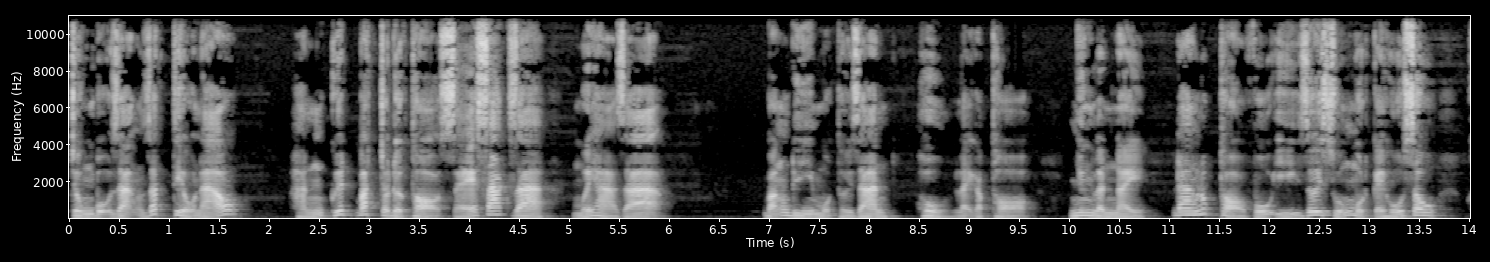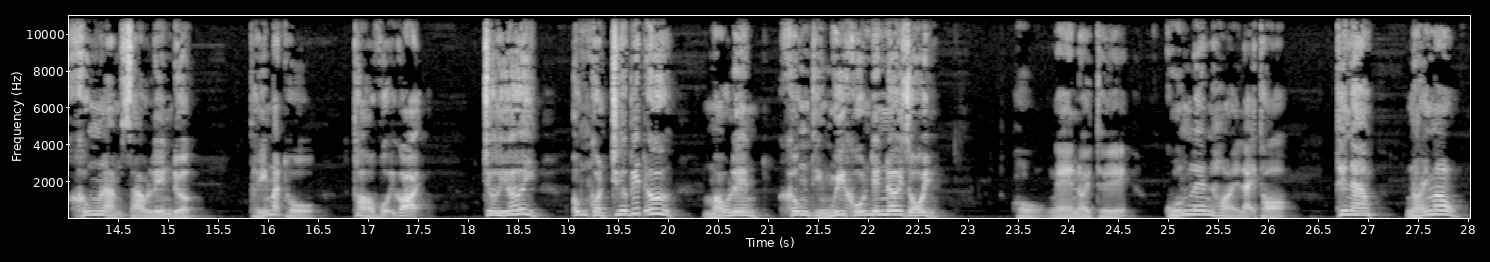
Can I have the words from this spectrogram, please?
trông bộ dạng rất thiểu não. Hắn quyết bắt cho được thỏ xé xác ra mới hả dạ. Bẵng đi một thời gian, hổ lại gặp thỏ. Nhưng lần này, đang lúc thỏ vô ý rơi xuống một cái hố sâu, không làm sao lên được. Thấy mặt hổ, thỏ vội gọi. Trời ơi, ông còn chưa biết ư, mau lên, không thì nguy khốn đến nơi rồi. Hổ nghe nói thế, cuống lên hỏi lại thỏ. Thế nào, nói mau.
